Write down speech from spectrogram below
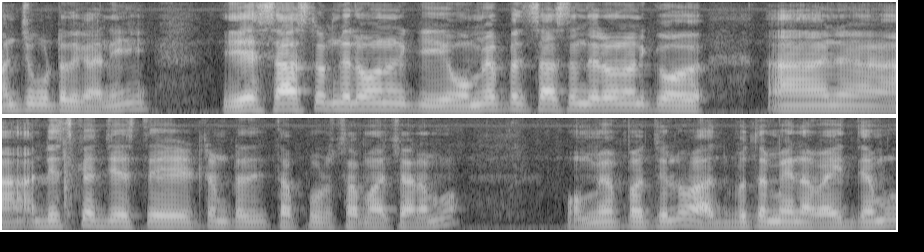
మంచిగా ఉంటుంది కానీ ఏ శాస్త్రం తెలియడానికి హోమియోపతి శాస్త్రం తెలియడానికి డిస్కస్ చేస్తే ఎట్లుంటుంది తప్పుడు సమాచారము? హోమియోపతిలో అద్భుతమైన వైద్యము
